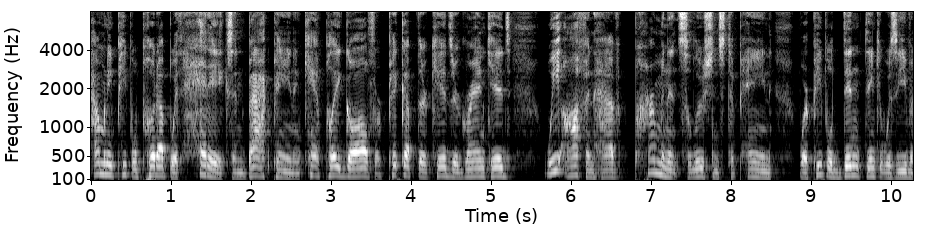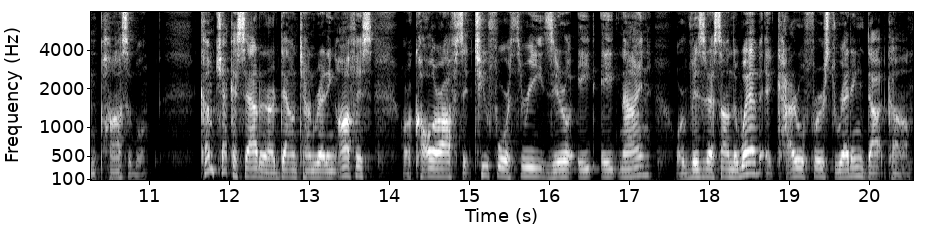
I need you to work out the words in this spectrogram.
How many people put up with headaches and back pain and can't play golf or pick up their kids or grandkids? We often have permanent solutions to pain where people didn't think it was even possible. Come check us out at our downtown Reading office or call our office at 243 0889 or visit us on the web at chirofirstreading.com.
